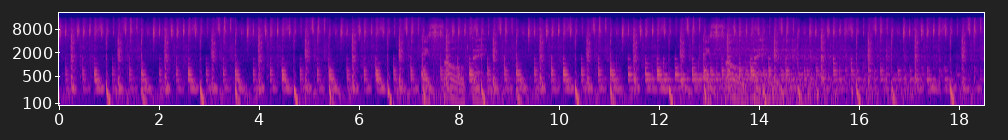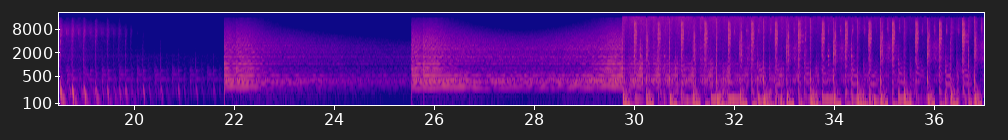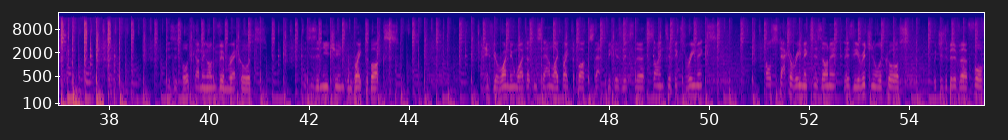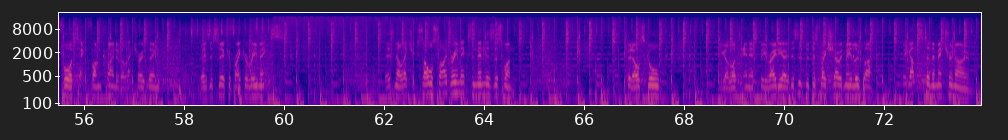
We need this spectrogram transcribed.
Vim Records. This is a new tune from Break the Box. And if you're wondering why it doesn't sound like Break the Box, that's because it's the Scientifics remix. Whole stack of remixes on it. There's the original, of course, which is a bit of a 4-4 tech funk kind of electro thing. There's a Circuit Breaker remix. There's an Electric Soul Side remix, and then there's this one. Bit old school, got locked to NSB Radio. This is the Display Show with me, Looper. Big ups to the metronome.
